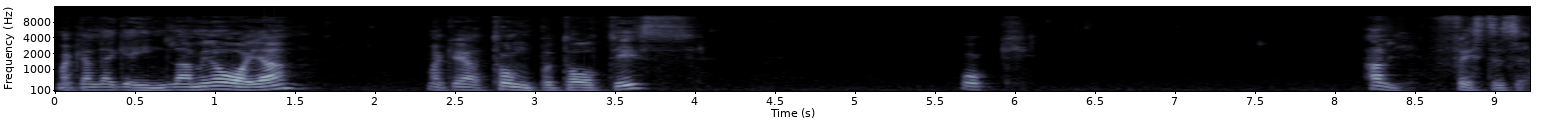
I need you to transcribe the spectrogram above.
Man kan lägga in laminaria. Man kan göra tångpotatis. Och algfrestelse.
